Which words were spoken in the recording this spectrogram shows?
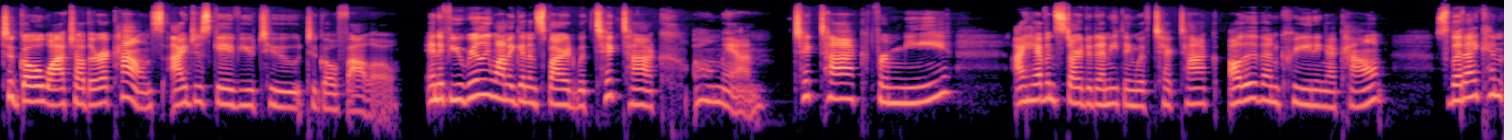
to go watch other accounts. I just gave you two to go follow. And if you really want to get inspired with TikTok, oh man, TikTok for me, I haven't started anything with TikTok other than creating an account so that I can,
